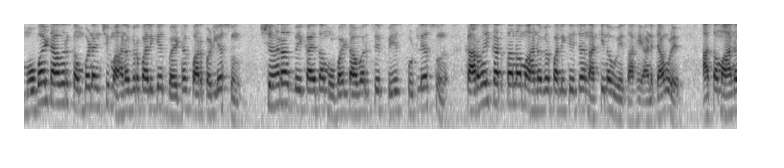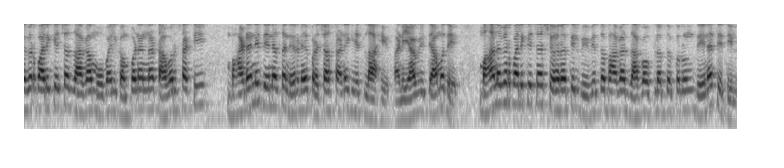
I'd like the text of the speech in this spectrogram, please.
मोबाईल टावर कंपन्यांची महानगरपालिकेत बैठक पार पडली असून शहरात बेकायदा मोबाईल टावरचे पेज फुटले असून कारवाई करताना महानगरपालिकेच्या नाकी नऊ येत आहे आणि त्यामुळे आता महानगरपालिकेच्या जागा मोबाईल कंपन्यांना टावरसाठी भाड्याने देण्याचा निर्णय प्रशासनाने घेतला आहे. आणि यावेळी त्यामध्ये महानगरपालिकेच्या शहरातील विविध भागात जागा उपलब्ध करून देण्यात येतील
